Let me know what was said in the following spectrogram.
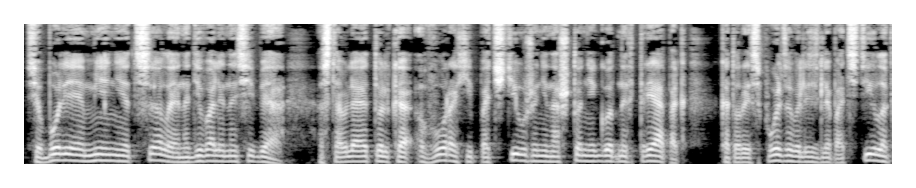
все более-менее целое надевали на себя, оставляя только ворохи почти уже ни на что негодных тряпок, которые использовались для подстилок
